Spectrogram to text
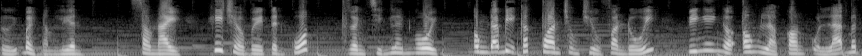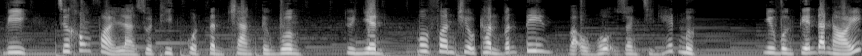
tới 7 năm liền. Sau này, khi trở về Tần Quốc, doanh chính lên ngôi, ông đã bị các quan trong triều phản đối vì nghi ngờ ông là con của Lã Bất Vi chứ không phải là ruột thịt của Tần Trang Tương Vương. Tuy nhiên, một phần triều thần vẫn tin và ủng hộ doanh chính hết mực. Như Vương Tiến đã nói,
